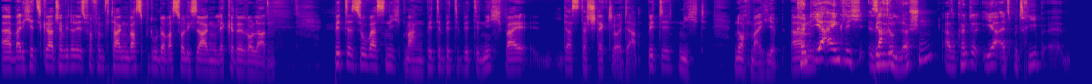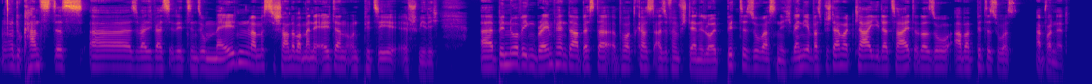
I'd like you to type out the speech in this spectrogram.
Ja. Äh, weil ich jetzt gerade schon wieder lese vor fünf Tagen, was, Bruder, was soll ich sagen, leckere Rollladen. Bitte sowas nicht machen. Bitte, bitte, bitte nicht, weil das, das schreckt Leute ab. Bitte nicht. Nochmal hier. Könnt Ähm, ihr eigentlich Sachen löschen? Also könntet ihr als Betrieb. Äh, Du kannst das, äh, soweit ich weiß, Rezension melden. Man müsste schauen, aber meine Eltern und PC äh, schwierig. Äh, bin nur wegen Brainpan da, bester Podcast, also fünf Sterne, Leute. Bitte sowas nicht. Wenn ihr was bestellen wollt, klar, jederzeit oder so, aber bitte sowas einfach nicht.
